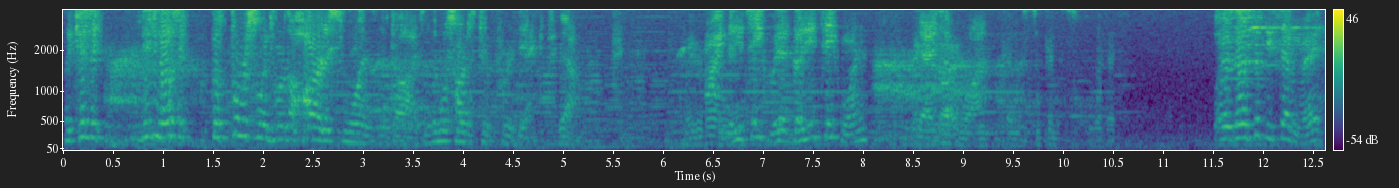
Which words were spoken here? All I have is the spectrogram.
Because like, did you notice like the first ones were the hardest ones to dodge, and the most hardest to predict. Alright, did you take, did you take one? Yeah, I took one because you can split it. Well, that was 57, right?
